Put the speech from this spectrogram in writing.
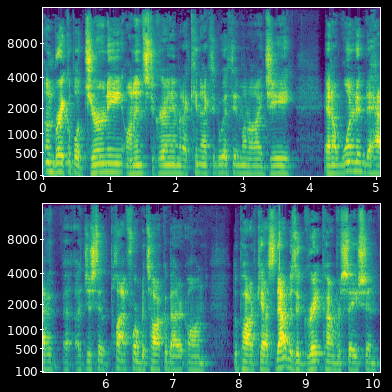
unbreakable journey on Instagram, and I connected with him on IG, and I wanted him to have a, a, just a platform to talk about it on the podcast. That was a great conversation,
